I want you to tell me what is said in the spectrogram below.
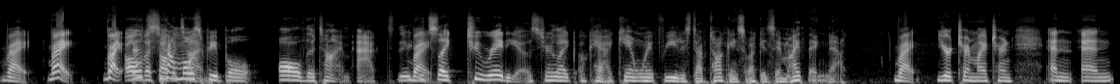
Right, right, right. All of That's us all how the most people all the time act. Right. It's like two radios. You're like, okay, I can't wait for you to stop talking so I can say my thing now. Right, your turn, my turn, and and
